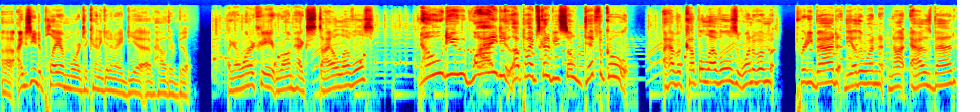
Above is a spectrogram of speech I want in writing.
Uh, I just need to play them more to kind of get an idea of how they're built. Like, I want to create ROM hack style levels. No, dude, why, dude? that pipe's gotta be so difficult. I have a couple levels, one of them pretty bad, the other one not as bad.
